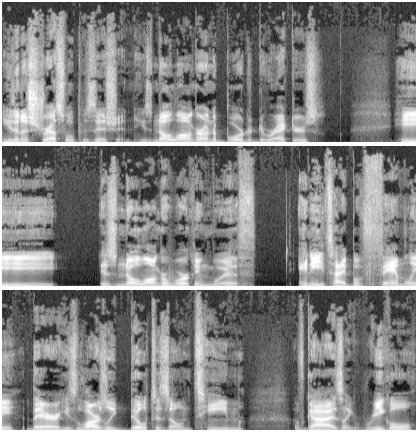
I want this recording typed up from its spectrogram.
He's in a stressful position. He's no longer on the board of directors. He is no longer working with any type of family there. He's largely built his own team of guys like Regal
